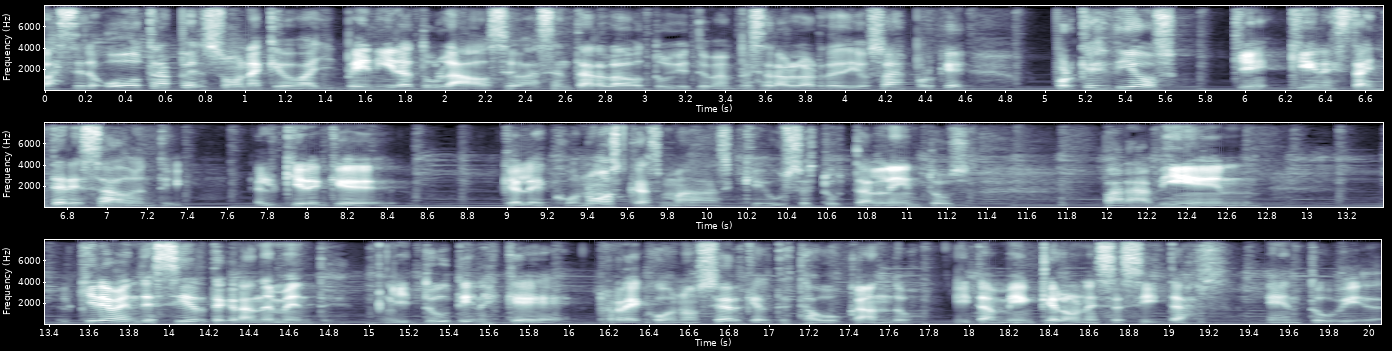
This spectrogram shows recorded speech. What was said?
va a ser otra persona que va a venir a tu lado, se va a sentar al lado tuyo y te va a empezar a hablar de Dios. ¿Sabes por qué? Porque es Dios quien, está interesado en ti. Él quiere que, que le conozcas más, que uses tus talentos para bien. Él quiere bendecirte grandemente. Y tú tienes que reconocer que Él te está buscando y también que lo necesitas en tu vida.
